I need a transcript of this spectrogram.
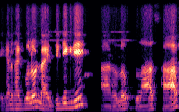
এখানে থাকবে হলো নাইনটি ডিগ্রি আর হলো প্লাস হাফ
